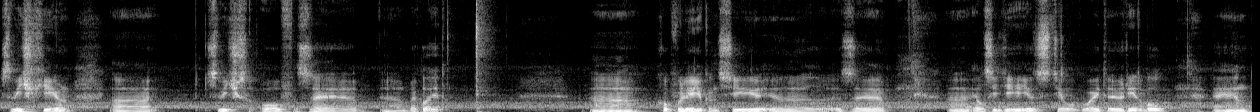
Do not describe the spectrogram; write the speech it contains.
switch here. Switches off the backlight. hopefully you can see the LCD is still quite readable. And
